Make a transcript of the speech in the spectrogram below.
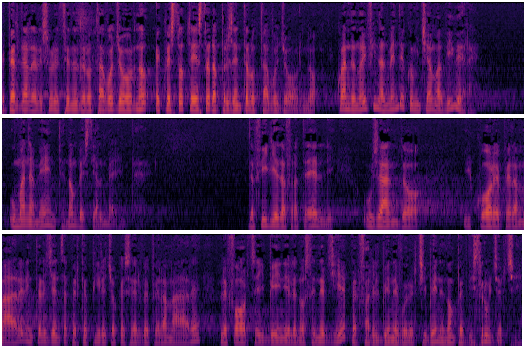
E per dare la risurrezione dell'ottavo giorno, e questo testo rappresenta l'ottavo giorno, quando noi finalmente cominciamo a vivere, umanamente, non bestialmente, da figli e da fratelli, usando il cuore per amare, l'intelligenza per capire ciò che serve per amare, le forze, i beni e le nostre energie per fare il bene e volerci bene, non per distruggerci.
